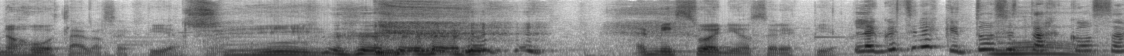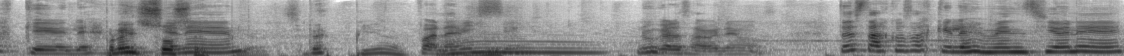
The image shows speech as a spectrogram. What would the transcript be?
Nos gustan los espías. Sí. Es mi sueño ser espía. La cuestión es que todas No. estas cosas que les Por ahí sos mencioné, espía. ¿Será espía? para mí sí, nunca lo sabremos. Todas estas cosas que les mencioné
